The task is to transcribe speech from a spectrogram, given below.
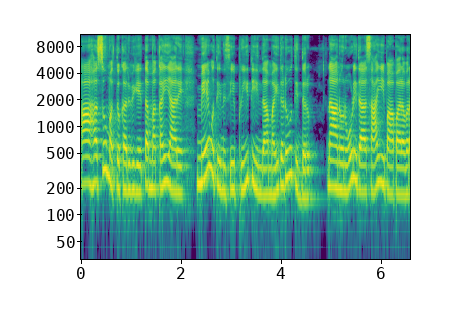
ಆ ಹಸು ಮತ್ತು ಕರುವಿಗೆ ತಮ್ಮ ಕೈಯಾರೆ ಮೇವು ತಿನ್ನಿಸಿ ಪ್ರೀತಿಯಿಂದ ಮೈದಡುವುತ್ತಿದ್ದರು ನಾನು ನೋಡಿದ ಸಾಯಿ ಬಾಬಾರವರ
